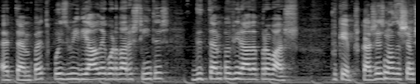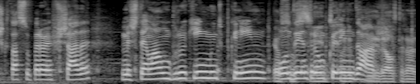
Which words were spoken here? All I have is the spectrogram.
a tampa, depois o ideal é guardar as tintas de tampa virada para baixo. Porquê? Porque às vezes nós achamos que está super bem fechada, mas tem lá um buraquinho muito pequenino É onde entra um bocadinho de para ar. poder alterar a,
